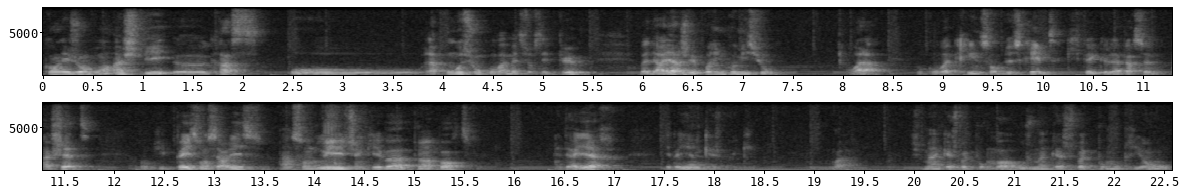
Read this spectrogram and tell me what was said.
quand les gens vont acheter euh, grâce à la promotion qu'on va mettre sur cette pub, bah derrière, je vais prendre une commission. Voilà. Donc on va créer une sorte de script qui fait que la personne achète, donc il paye son service, un sandwich, un kebab, peu importe. Et derrière, eh ben, il y a un cashback. Voilà. Je mets un cashback pour moi ou je mets un cashback pour mon client ou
